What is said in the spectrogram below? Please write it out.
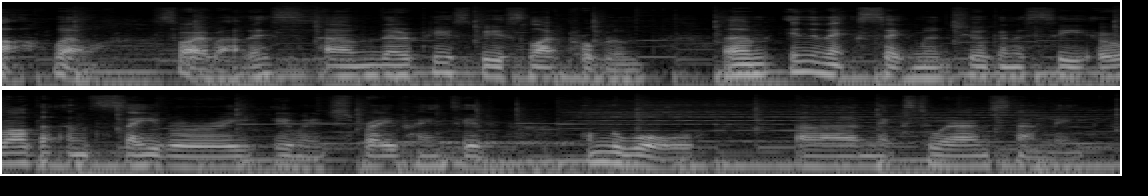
Ah, well, sorry about this. Um, there appears to be a slight problem. Um, in the next segment, you're going to see a rather unsavoury image spray painted on the wall uh, next to where I'm standing.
